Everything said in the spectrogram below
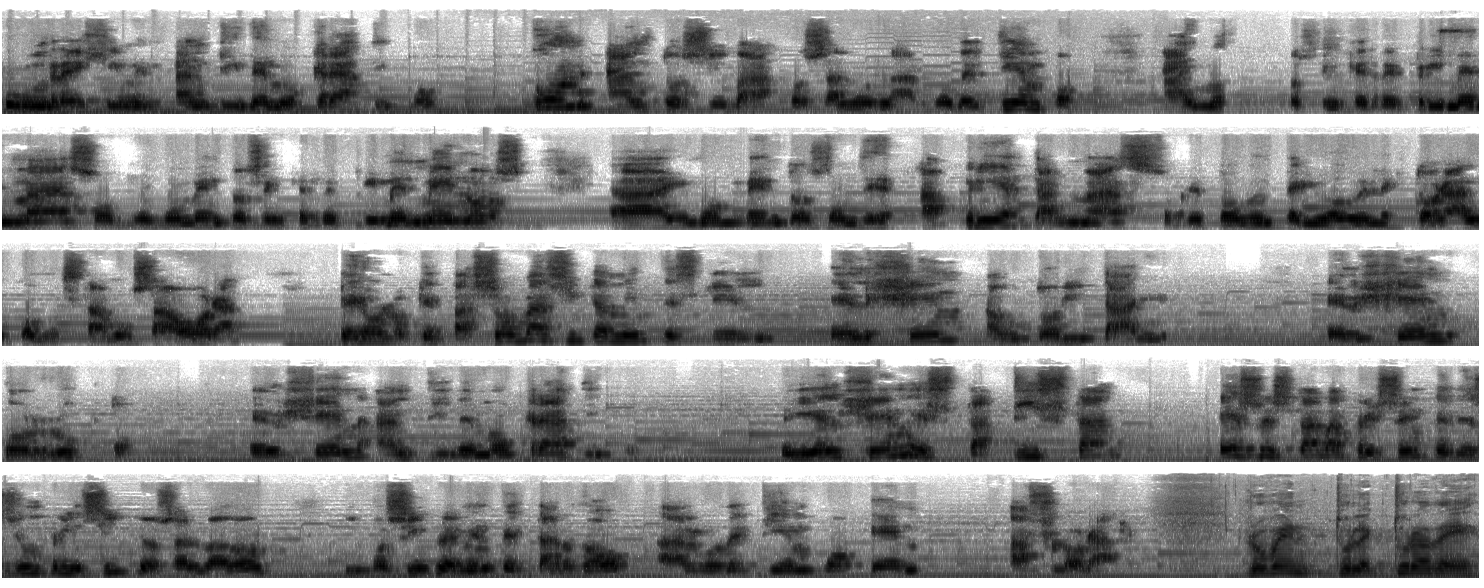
un régimen antidemocrático, con altos y bajos a lo largo del tiempo. Hay momentos en que reprimen más, otros momentos en que reprimen menos, hay momentos donde aprietan más, sobre todo en periodo electoral, como estamos ahora, pero lo que pasó básicamente es que el, el gen autoritario, el gen corrupto, el gen antidemocrático y el gen estatista, eso estaba presente desde un principio, Salvador, y posiblemente tardó algo de tiempo en aflorar. Rubén, tu lectura de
